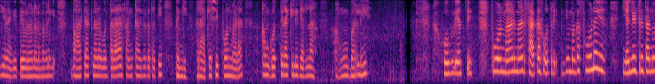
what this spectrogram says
ಏನಾಗೈತೆ ಇವಳು ನನ್ನ ಮಗಳಿಗೆ ಬಾಟ್ ಹಾಕಿ ನನಗೆ ಒಂಥರ ಸಂಕಟ ಆಗಕತ್ತೈತಿ ತಂಗಿ ರಾಕೇಶಿಗೆ ಫೋನ್ ಮಾಡ. ಅವ್ನು ಗೊತ್ತಿರಾಕಿಲ್ಲಿದೆಲ್ಲ ಅವನು ಬರಲಿ. ಹೋಗ್ರಿ ಅತ್ತಿ. ಫೋನ್ ಮಾಡಿ ಮಾಡಿ ಸಾಕ ಹೋತ್ರಿ. ನಿಮ್ಮ ಮಗ ಫೋನ್ ಎಲ್ಲಿಟ್ಟಿರ್ತಾನೋ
